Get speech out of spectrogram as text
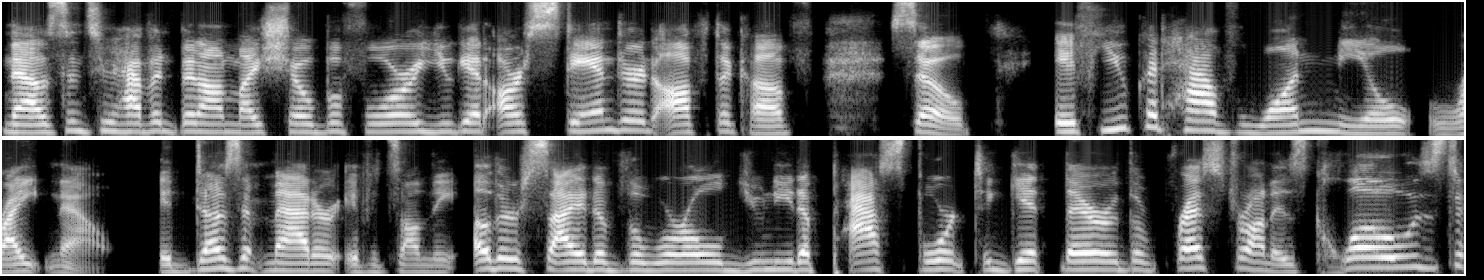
Now, since you haven't been on my show before, you get our standard off the cuff. So, if you could have one meal right now, it doesn't matter if it's on the other side of the world, you need a passport to get there, the restaurant is closed.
